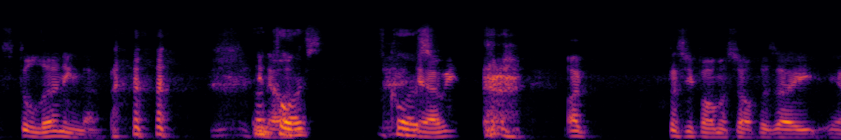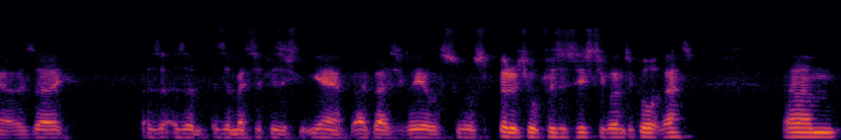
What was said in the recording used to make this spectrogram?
still learning that. Of course, of course. Yeah, I, I classify myself as a you know as a as a, as a, as a metaphysician. Yeah, basically a sort of spiritual physicist. You're going to call it that. Um,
